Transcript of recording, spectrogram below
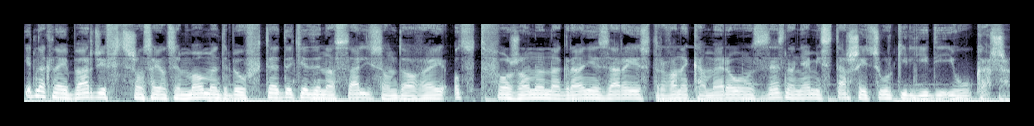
Jednak najbardziej wstrząsający moment był wtedy, kiedy na sali sądowej odtworzono nagranie zarejestrowane kamerą z zeznaniami starszej córki Lidii i Łukasza.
